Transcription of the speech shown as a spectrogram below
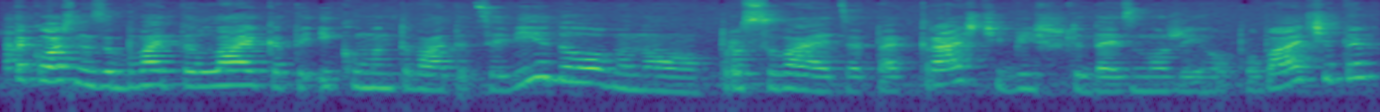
Також не забувайте лайкати і коментувати це відео, воно просувається так краще, більше людей зможе його побачити.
